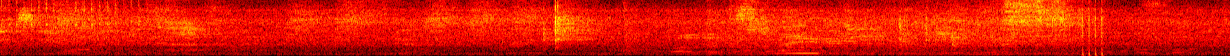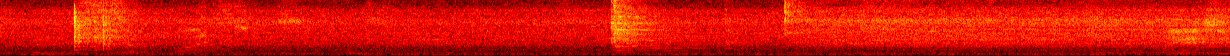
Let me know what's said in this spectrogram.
Let's see. all that. Yes. Oh, that's So I read so much. Nancy,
